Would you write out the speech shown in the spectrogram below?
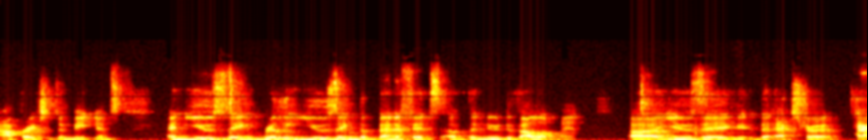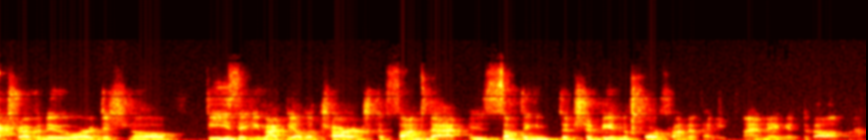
operations and maintenance, and using really using the benefits of the new development, uh, using the extra tax revenue or additional fees that you might be able to charge to fund that is something that should be in the forefront of any planning and development.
